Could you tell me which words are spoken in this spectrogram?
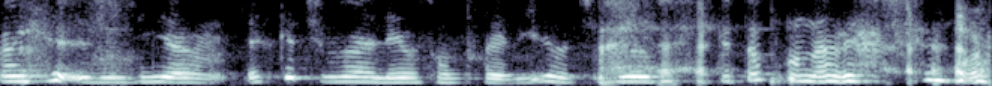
Donc, je lui dis, euh, est-ce que tu veux aller au centre-ville? Ou tu veux plutôt prendre un verre chez moi?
